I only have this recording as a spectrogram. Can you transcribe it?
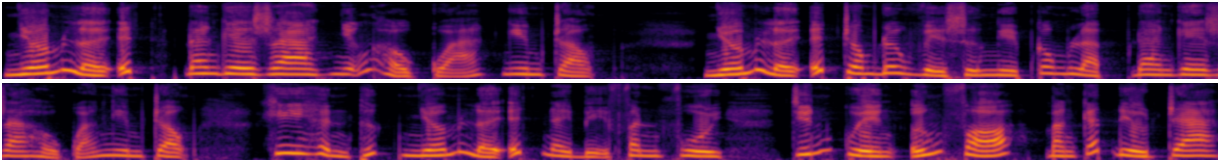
Nhóm lợi ích đang gây ra những hậu quả nghiêm trọng. Nhóm lợi ích trong đơn vị sự nghiệp công lập đang gây ra hậu quả nghiêm trọng khi hình thức nhóm lợi ích này bị phanh phui, chính quyền ứng phó bằng cách điều tra,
